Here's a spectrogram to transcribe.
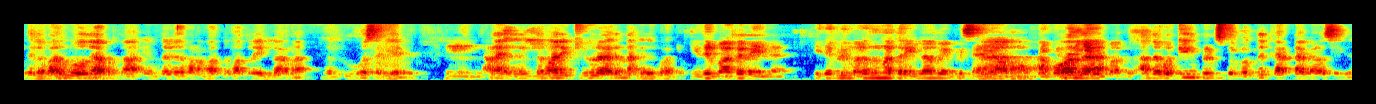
இதுல வரும்போது அப்படிதான் எந்த விதமான மருந்து மாத்திரை இல்லாம மெதுவா ம். ஆனா இந்த மாதிரி கியூர் ஆகுன்னு நாங்க எதிர்பார்க்கோம் எதிர்பார்க்கவே இல்லை. இது எப்படி மருந்து மாத்திரை இல்லாம எப்படி சரியாகும் அப்போ அந்த-. அந்த ஒர்க்கிங் பிரின்சிபல் வந்து கரெக்டா வேலை செய்யுது.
